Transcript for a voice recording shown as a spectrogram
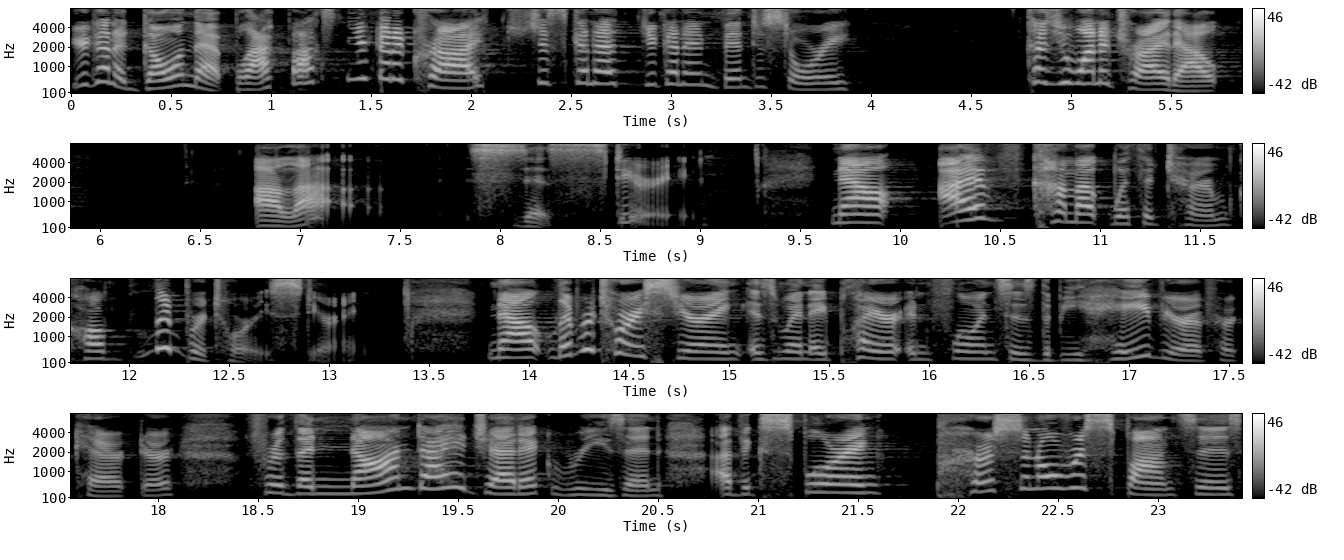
you're going to go in that black box and you're going to cry. Just to you're going to invent a story because you want to try it out. A la steering. Now, I've come up with a term called liberatory steering. Now, liberatory steering is when a player influences the behavior of her character for the non diegetic reason of exploring personal responses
